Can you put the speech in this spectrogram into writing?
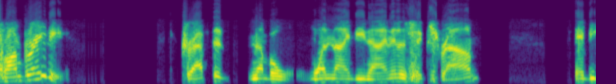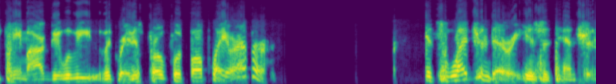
Tom Brady, drafted number 199 in the sixth round, and became arguably the greatest pro football player ever. It's legendary, his attention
